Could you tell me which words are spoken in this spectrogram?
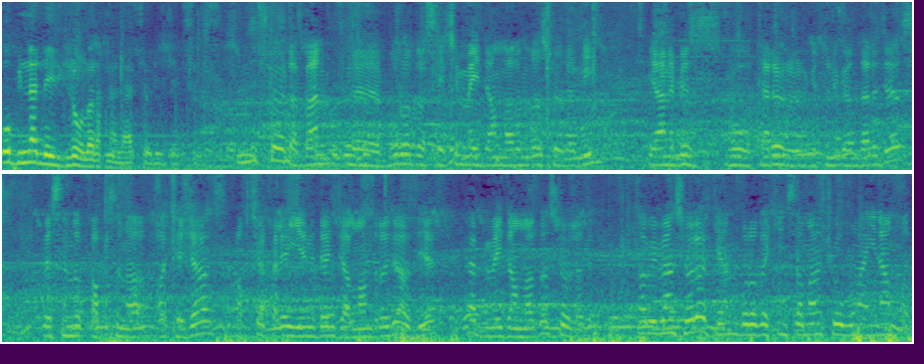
o günlerle ilgili olarak neler söyleyeceksiniz? Şimdi şöyle ben e, burada seçim meydanlarında söylediğim yani biz bu terör örgütünü göndereceğiz ve sınır kapısını açacağız. Akçakale'yi yeniden canlandıracağız diye hep meydanlarda söyledim. Tabii ben söylerken buradaki insanların çoğu buna inanmadı.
